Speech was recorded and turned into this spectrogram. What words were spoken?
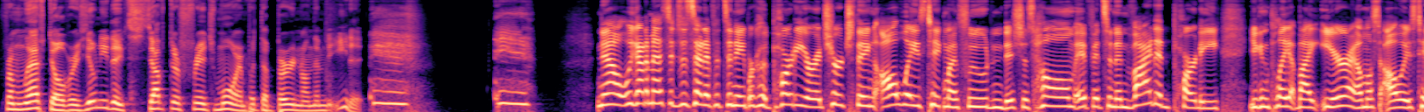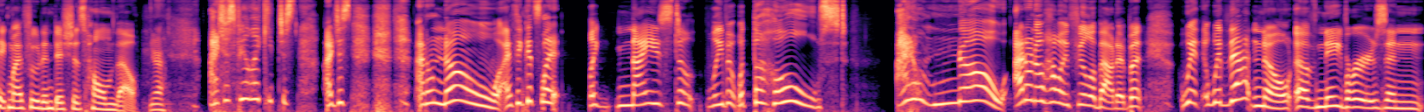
from leftovers. You don't need to stuff their fridge more and put the burden on them to eat it. Eh. Now, we got a message that said if it's a neighborhood party or a church thing, always take my food and dishes home. If it's an invited party, you can play it by ear. I almost always take my food and dishes home, though. Yeah. I just feel like you just, I just, I don't know. I think it's like, like nice to leave it with the host. I don't know. I don't know how I feel about it. But with with that note of neighbors and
